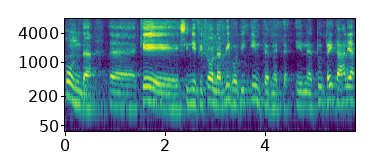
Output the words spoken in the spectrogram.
onda eh, che significò l'arrivo di Internet in tutta Italia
